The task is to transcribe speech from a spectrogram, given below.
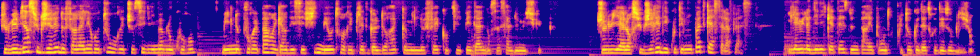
Je lui ai bien suggéré de faire l'aller-retour au rez-de-chaussée de l'immeuble en courant, mais il ne pourrait pas regarder ses films et autres replays de Goldorak comme il le fait quand il pédale dans sa salle de muscu. Je lui ai alors suggéré d'écouter mon podcast à la place. Il a eu la délicatesse de ne pas répondre plutôt que d'être désobligeant.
